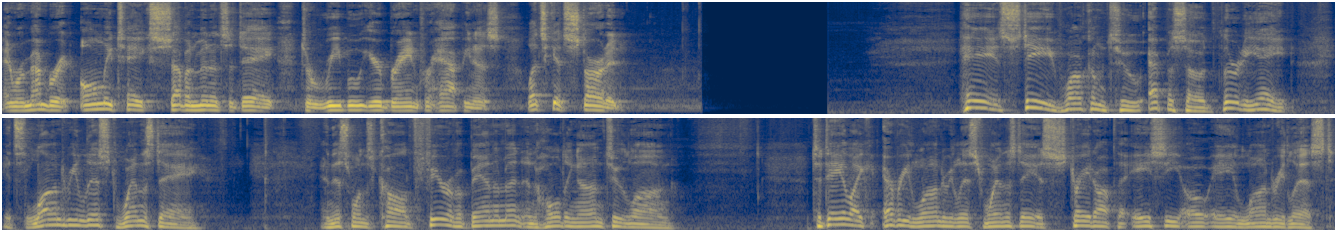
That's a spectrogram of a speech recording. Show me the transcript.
And remember, it only takes seven minutes a day to reboot your brain for happiness. Let's get started. Hey, it's Steve. Welcome to episode 38. It's Laundry List Wednesday. And this one's called Fear of Abandonment and Holding On Too Long. Today, like every Laundry List Wednesday, is straight off the ACOA laundry list.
